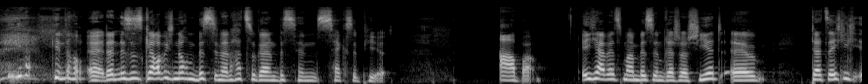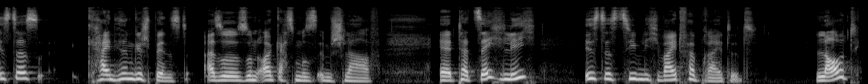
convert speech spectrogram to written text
genau. Äh, dann ist es, glaube ich, noch ein bisschen, dann hat sogar ein bisschen Sexappeal. Aber ich habe jetzt mal ein bisschen recherchiert. Äh, tatsächlich ist das kein Hirngespinst, also so ein Orgasmus im Schlaf. Äh, tatsächlich ist es ziemlich weit verbreitet. Laut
